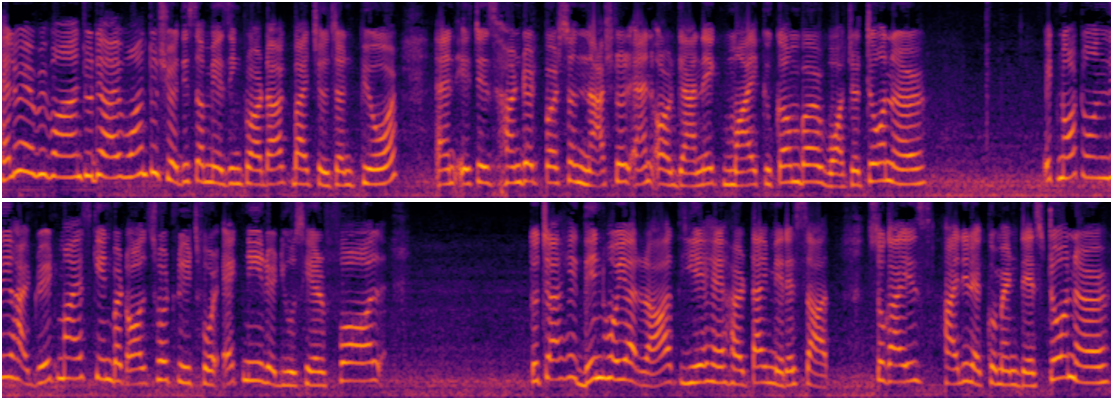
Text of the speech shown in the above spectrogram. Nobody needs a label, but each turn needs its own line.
Hello everyone, today I want to share this amazing product by Chiltan Pure and it is 100% natural and organic My Cucumber Water Toner. It not only hydrate my skin but also treats for acne, reduce hair fall. तो चाहे दिन हो या रात ये है हर time मेरे साथ so guys highly recommend this toner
